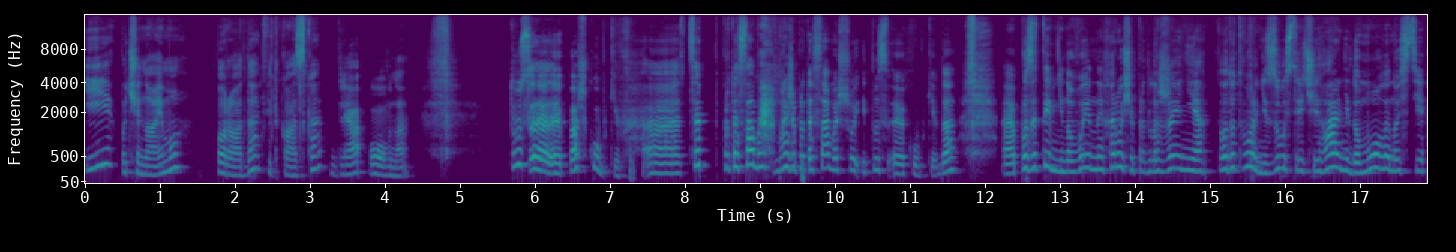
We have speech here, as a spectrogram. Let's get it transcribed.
і починаємо порада, підказка для овна. Туз е, паш кубків. Е, Це про те саме, майже про те саме, що і туз е, кубків. Да? Е, Позитивні новини, хороші предложення, плодотворні зустрічі, гарні домовленості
